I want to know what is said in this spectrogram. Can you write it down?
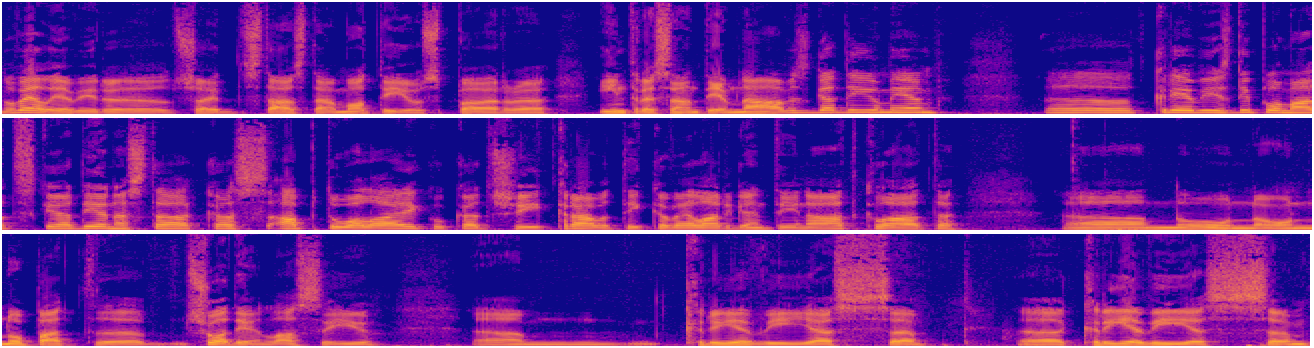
Nu, vēl jau ir šai stāstā motīvs par interesantiem nāves gadījumiem. Krievijas diplomātiskajā dienestā, kas ap to laiku, kad šī krava tika vēl Argentīnā atklāta, uh, Uh, nu, un, un nu pat šodien lasīju um, Krievijas, uh, Krievijas um,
